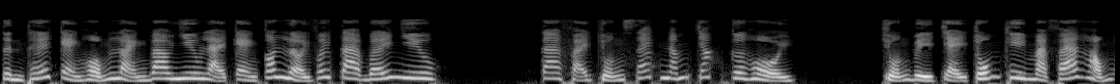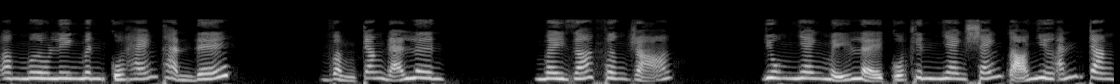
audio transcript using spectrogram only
Tình thế càng hỗn loạn bao nhiêu lại càng có lợi với ta bấy nhiêu. Ta phải chuẩn xác nắm chắc cơ hội. chuẩn bị chạy trốn khi mà phá hỏng âm mưu liên minh của Hán thành đế. Vầng trăng đã lên. Mây gió phân rõ. Dung nhan mỹ lệ của khinh nhan sáng tỏ như ánh trăng.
